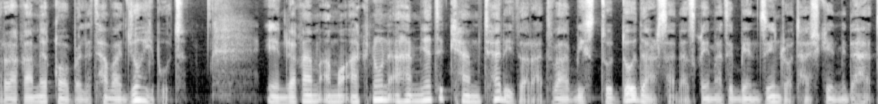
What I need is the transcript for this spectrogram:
رقم قابل توجهی بود این رقم اما اکنون اهمیت کمتری دارد و 22 درصد از قیمت بنزین را تشکیل می دهد.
